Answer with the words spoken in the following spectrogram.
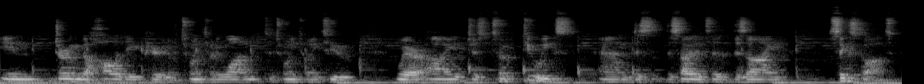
in during the holiday period of 2021 to 2022 where I just took two weeks and decided to design six gods,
